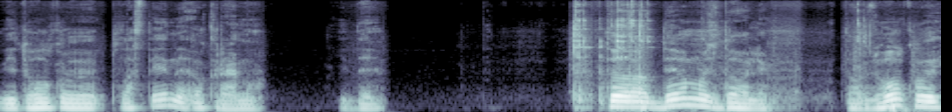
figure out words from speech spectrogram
від голкової пластини окремо йде. Так, дивимось далі. Так, з голковою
